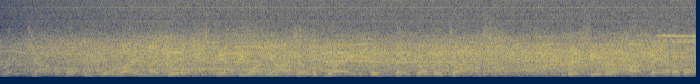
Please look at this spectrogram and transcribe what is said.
Great job of open field running by Brewer. 51 yards on the play. The fake on the toss. Receiver available.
